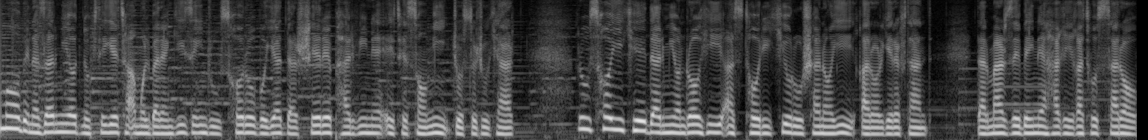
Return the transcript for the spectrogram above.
اما به نظر میاد نکته تعمل برانگیز این روزها رو باید در شعر پروین اعتصامی جستجو کرد. روزهایی که در میان راهی از تاریکی و روشنایی قرار گرفتند. در مرز بین حقیقت و سراب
